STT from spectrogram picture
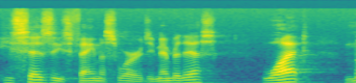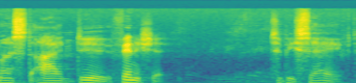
He says these famous words. You remember this? What must I do? Finish it. To be saved.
